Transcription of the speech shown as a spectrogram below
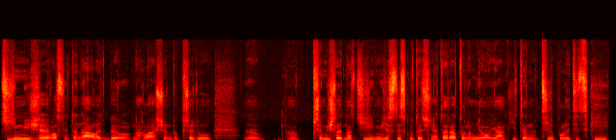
tím, že vlastně ten nálet byl nahlášen dopředu, eh, eh, přemýšlet nad tím, jestli skutečně teda to nemělo nějaký ten cíl politický,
